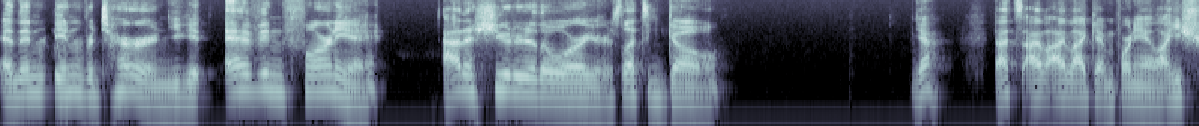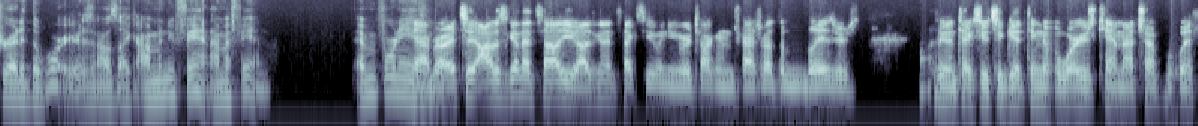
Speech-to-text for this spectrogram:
and then in return you get Evan Fournier, add a shooter to the Warriors. Let's go. Yeah, that's I, I like Evan Fournier a lot. He shredded the Warriors, and I was like, I'm a new fan. I'm a fan. Evan Fournier. is Yeah, bro. It's, I was gonna tell you. I was gonna text you when you were talking trash about the Blazers. I was gonna text you. It's a good thing the Warriors can't match up with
